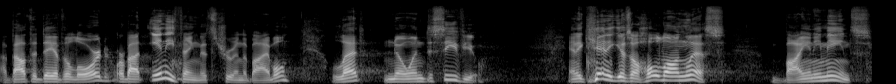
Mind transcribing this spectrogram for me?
about the day of the Lord or about anything that's true in the Bible. Let no one deceive you. And again, he gives a whole long list by any means.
